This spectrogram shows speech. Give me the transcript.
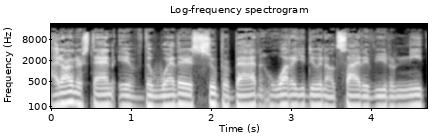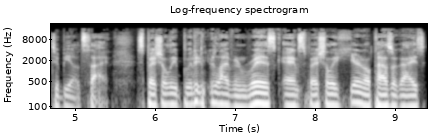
I don't understand if the weather is super bad. What are you doing outside if you don't need to be outside? Especially putting your life in risk, and especially here in El Paso, guys.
